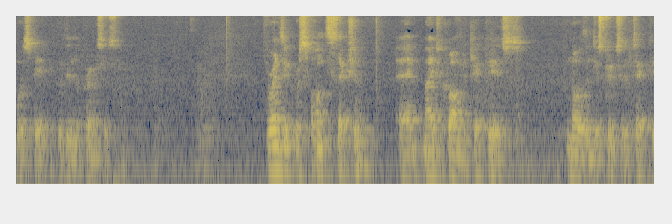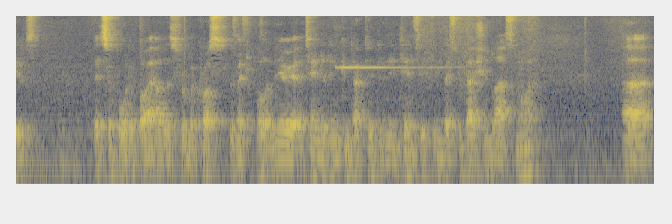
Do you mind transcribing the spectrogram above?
was dead within the premises. Forensic response section and major crime detectives, Northern Districts detectives, that's supported by others from across the metropolitan area, attended and conducted an intensive investigation last night. Uh,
